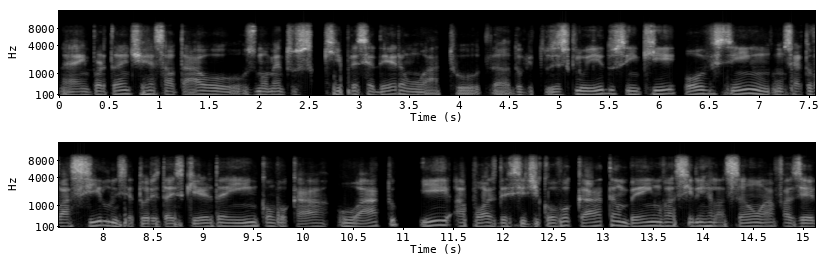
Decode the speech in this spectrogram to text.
É importante ressaltar os momentos que precederam o ato do grito dos excluídos, em que houve sim um certo vacilo em setores da esquerda em convocar o ato e após decidir convocar também um vacilo em relação a fazer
